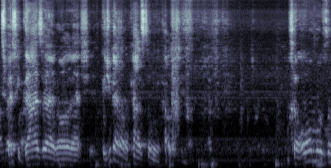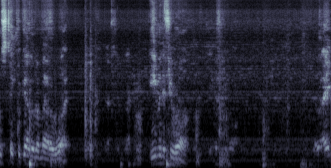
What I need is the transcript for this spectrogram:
Especially. Gaza and all of that shit. Because you got all the Palestinian colors, you know. So all Muslims stick together no matter what, That's even if you're wrong. Right?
